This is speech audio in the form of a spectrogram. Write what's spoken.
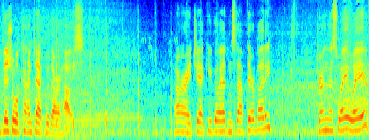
visual contact with our house. All right, Jack, you go ahead and stop there, buddy. Turn this way, wave.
